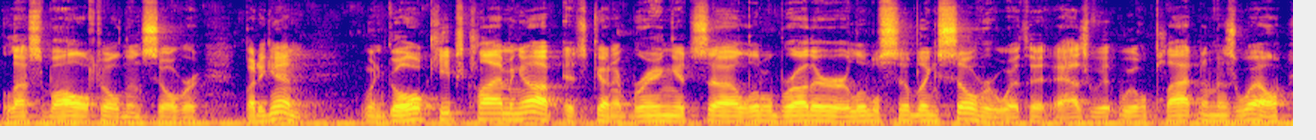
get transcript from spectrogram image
less volatile than silver. But again, when gold keeps climbing up, it's going to bring its uh, little brother or little sibling silver with it, as it will platinum as well.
